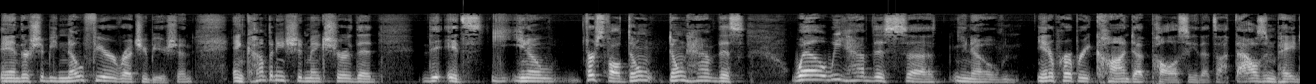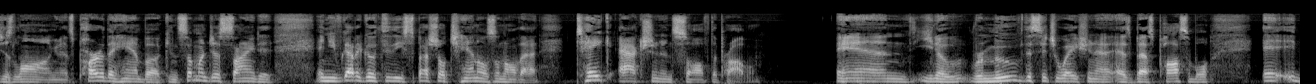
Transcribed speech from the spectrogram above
And there should be no fear of retribution. And companies should make sure that it's, you know, first of all, don't don't have this. Well, we have this, uh, you know, inappropriate conduct policy that's a thousand pages long and it's part of the handbook and someone just signed it and you've got to go through these special channels and all that. Take action and solve the problem and you know remove the situation as best possible. It,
